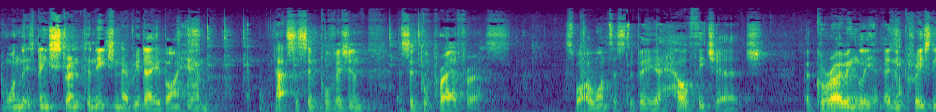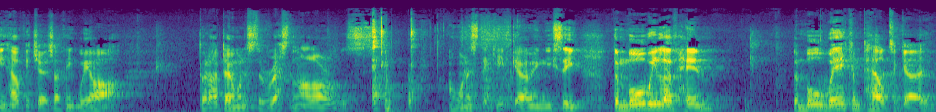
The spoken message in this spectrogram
and one that is being strengthened each and every day by Him. That's a simple vision, a simple prayer for us. That's what I want us to be a healthy church, a growingly, an increasingly healthy church. I think we are, but I don't want us to rest on our laurels. I want us to keep going. You see, the more we love Him, the more we're compelled to go,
